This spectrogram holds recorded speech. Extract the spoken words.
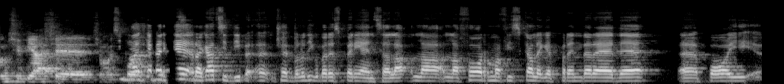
non ci piace diciamo, esporre. Anche perché, ragazzi, di, eh, cioè, ve lo dico per esperienza, la, la, la forma fiscale che prenderete eh, poi eh,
